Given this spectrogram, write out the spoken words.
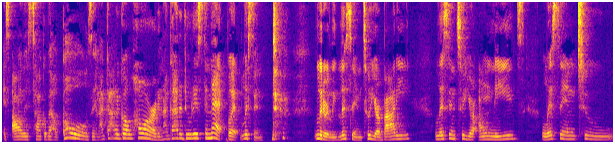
it's all this talk about goals and I gotta go hard and I gotta do this and that. But listen, literally, listen to your body, listen to your own needs, listen to,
